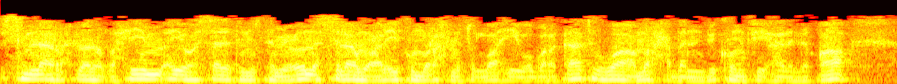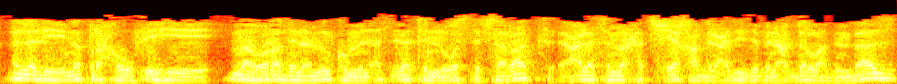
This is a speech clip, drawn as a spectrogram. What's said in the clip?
بسم الله الرحمن الرحيم. أيها السادة المستمعون السلام عليكم ورحمة الله وبركاته ومرحبا بكم في هذا اللقاء الذي نطرح فيه ما وردنا منكم من أسئلة واستفسارات على سماحة الشيخ عبد العزيز بن عبد الله بن باز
